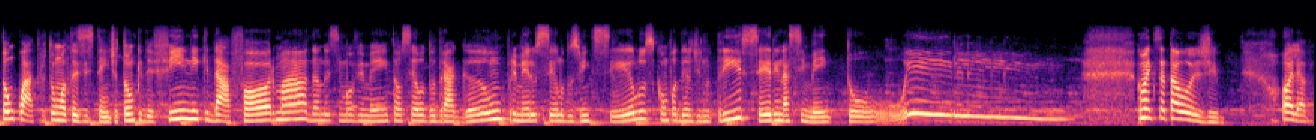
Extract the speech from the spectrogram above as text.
Tom 4, tom autoexistente, o tom que define, que dá a forma, dando esse movimento ao selo do dragão, primeiro selo dos 20 selos, com poder de nutrir, ser e nascimento. Ui. Como é que você está hoje? Olha,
